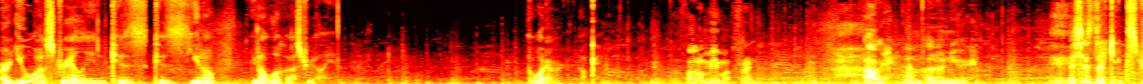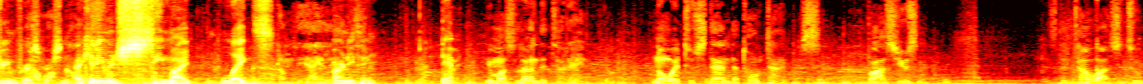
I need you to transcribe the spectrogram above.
are you Australian? Cause cause you don't you don't look Australian. Whatever. Okay. Follow me, my friend. Okay. I'm following you here. This is like extreme first person. I can't even see my legs From the island. or anything. Damn it. You must learn the terrain. Know where to stand at all times. Vaas used the towers to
